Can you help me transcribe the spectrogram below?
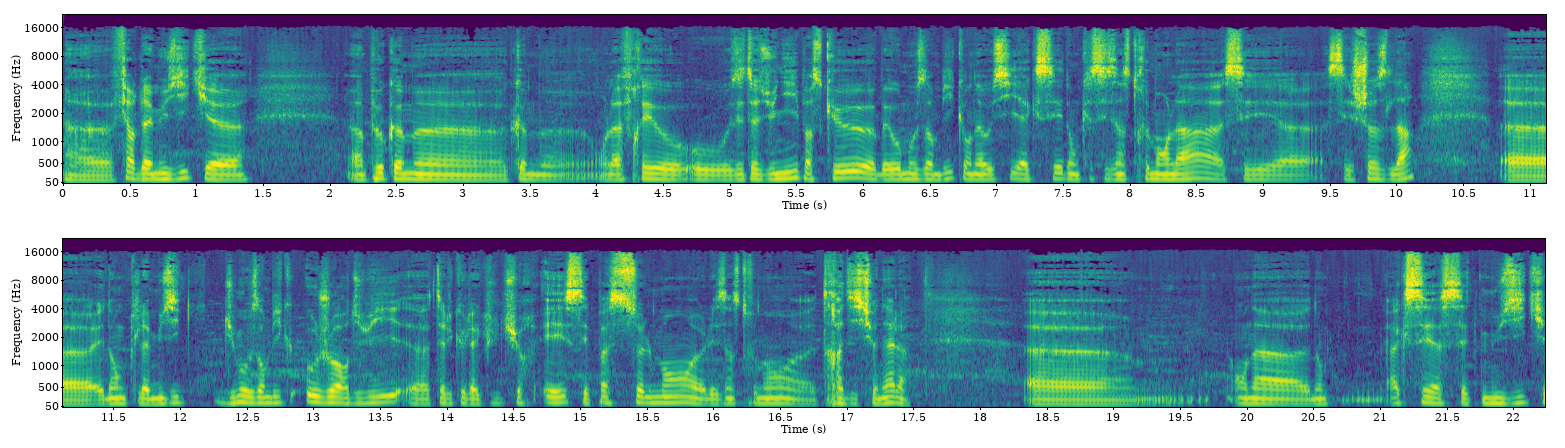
faire de la musique un peu comme, euh, euh, on l'a fait aux, États-Unis, parce que euh, bah, Mozambique, on a aussi accès à ces instruments-là, à ces, choses-là. et donc la musique du Mozambique aujourd'hui, telle que la culture est, c'est pas seulement les instruments traditionnels. on a donc accès à cette musique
